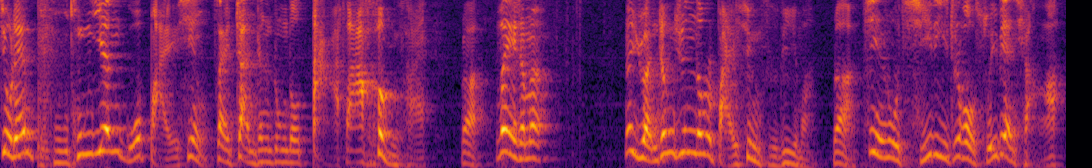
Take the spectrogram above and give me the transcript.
就连普通燕国百姓在战争中都大发横财，是吧？为什么？那远征军都是百姓子弟嘛，是吧？进入齐地之后随便抢啊，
